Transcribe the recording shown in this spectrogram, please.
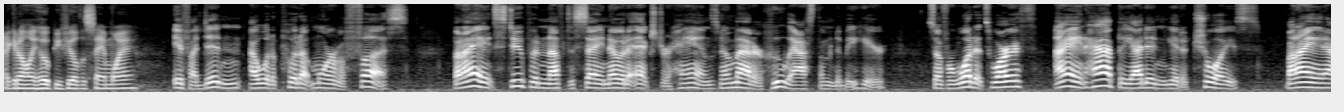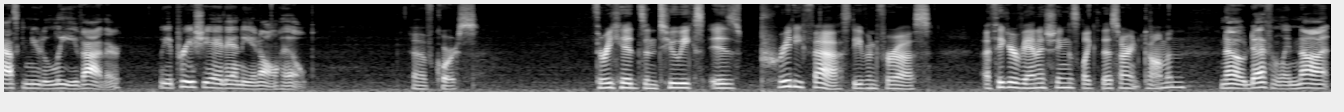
I can only hope you feel the same way. If I didn't, I would have put up more of a fuss. But I ain't stupid enough to say no to extra hands, no matter who asked them to be here. So for what it's worth, I ain't happy I didn't get a choice. But I ain't asking you to leave either. We appreciate any and all help. Of course. Three kids in two weeks is pretty fast, even for us. I figure vanishings like this aren't common. No, definitely not.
